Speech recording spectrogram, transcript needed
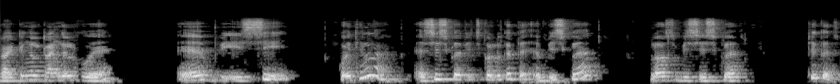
राइट एंगल ट्रायंगल हुए ए बी सी কইছিল না AC square is equal to কেতে A B square plus BC square ঠিক আছে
